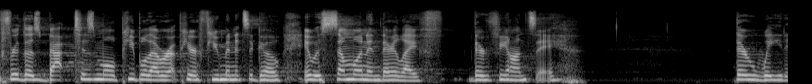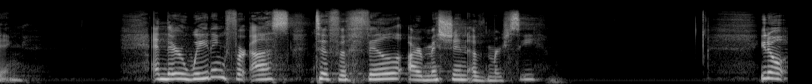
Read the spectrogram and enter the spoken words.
For those baptismal people that were up here a few minutes ago, it was someone in their life, their fiance. They're waiting. And they're waiting for us to fulfill our mission of mercy. You know,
